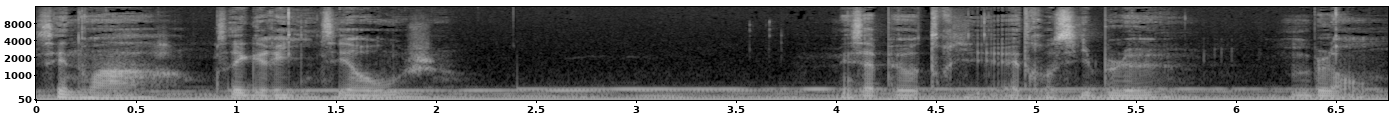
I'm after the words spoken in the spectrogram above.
C'est noir, c'est gris, c'est rouge. Mais ça peut être aussi bleu, blanc.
